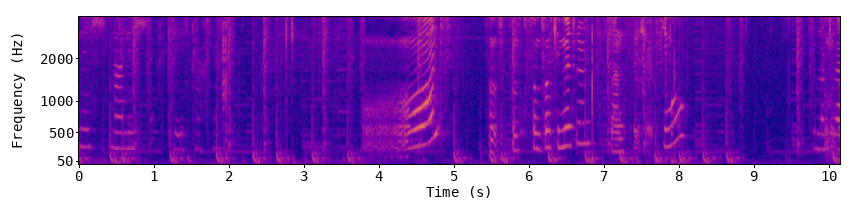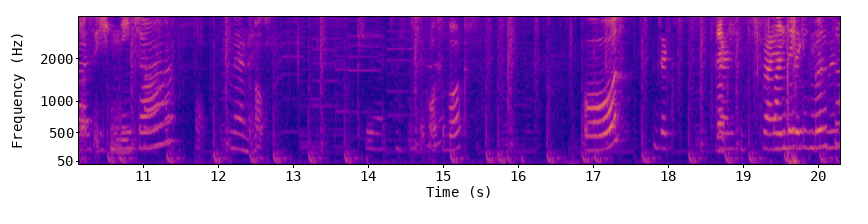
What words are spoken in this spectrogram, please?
nicht. Noch nicht. Okay, ich mach jetzt. Und 5, 55 Münzen, 20 El Primo, 35 Nita. Oh, Mehr nicht. Oh. Okay, jetzt mach das ich ist die große Box. Und 6, 6, 62 Münzen,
